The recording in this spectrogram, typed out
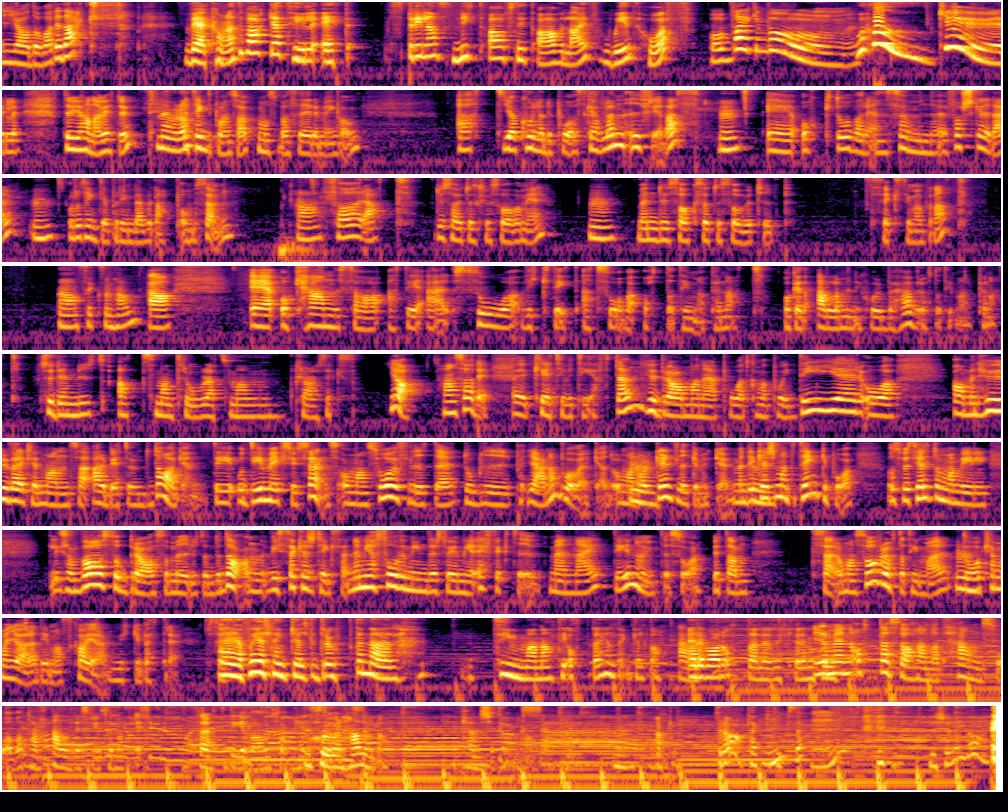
Ja, då var det dags. Välkomna tillbaka till ett sprillans nytt avsnitt av Life with Hof. Och Barkenbom! Woho! Kul! Du Johanna, vet du? Nej vadå? Jag tänkte på en sak, måste bara säga det med en gång. Att jag kollade på Skavlan i fredags. Mm. Eh, och då var det en sömnforskare där. Mm. Och då tänkte jag på din level up om sömn. Ja. För att du sa att du skulle sova mer. Mm. Men du sa också att du sover typ sex timmar per natt. Ja, sex och en halv. Ja. Eh, och han sa att det är så viktigt att sova åtta timmar per natt. Och att alla människor behöver åtta timmar per natt. Så det är en myt att man tror att man klarar sex. Ja, han sa det. Eh, Kreativiteten, hur bra man är på att komma på idéer och ja, men hur verkligen man så arbetar under dagen. Det, och det makes ju sense. Om man sover för lite då blir hjärnan påverkad och man orkar inte lika mycket. Men det kanske man inte tänker på. Och speciellt om man vill liksom vara så bra som möjligt under dagen. Vissa kanske tänker så här, nej men jag sover mindre så är jag mer effektiv. Men nej, det är nog inte så. Utan så här, om man sover åtta timmar, då kan man göra det man ska göra mycket bättre. Så, jag får helt enkelt dra upp den där timmarna till åtta helt enkelt då. Ja. Eller var det åtta eller räckte det med Ja sju? men åtta sa han att han sov och att han aldrig skulle tumma på det. För att det var en sån En hälso... sju och en halv då? Kanske sju och en halv. Mm. Okej. Bra, tack för tipset. Mm. Nu kör vi igång.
